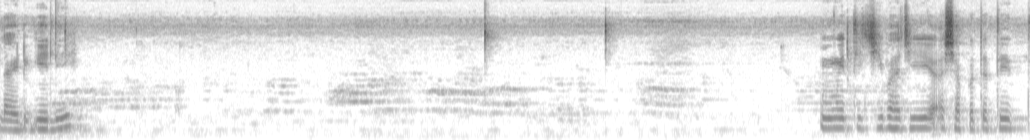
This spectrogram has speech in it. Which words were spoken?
लाइट गेली. मेथीची भाजी अशा पद्धतीत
